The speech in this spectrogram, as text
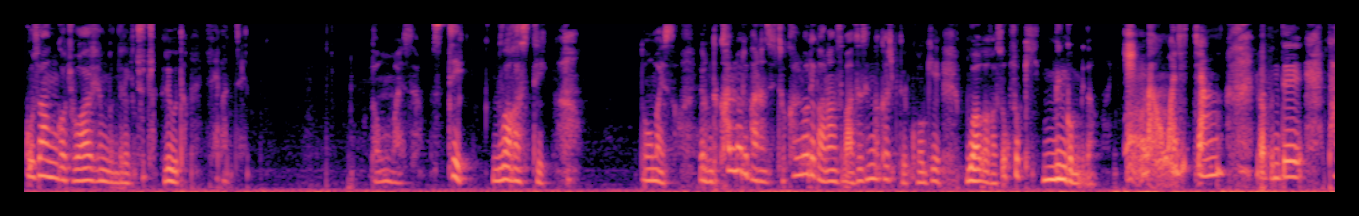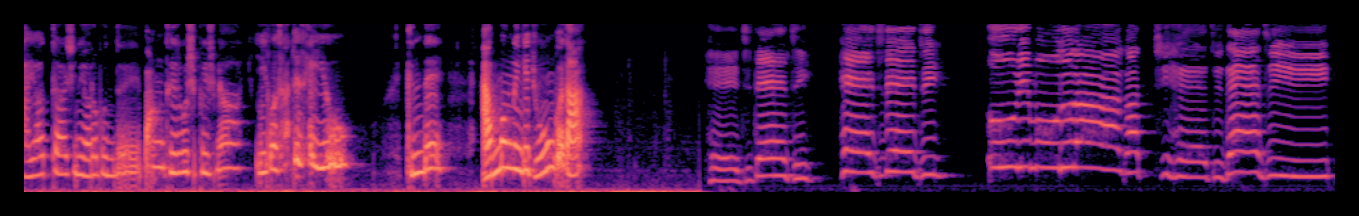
고소한 거 좋아하시는 분들에게 추천. 그리고 딱세 번째. 너무 맛있어요. 스틱. 무화과 스틱. 너무 맛있어. 여러분들 칼로리 바란스 있죠? 칼로리 바란스 맛을 생각하시면 돼요. 거기에 무화과가 쏙쏙 있는 겁니다. 엥, 너무 맛있죠? 여러분들 다이어트 하시는 여러분들 빵 드시고 싶으시면 이거 사드세요. 근데 안 먹는 게 좋은 거다. 해지돼지 해지돼지. 우리 모두 다 같이 해지돼지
